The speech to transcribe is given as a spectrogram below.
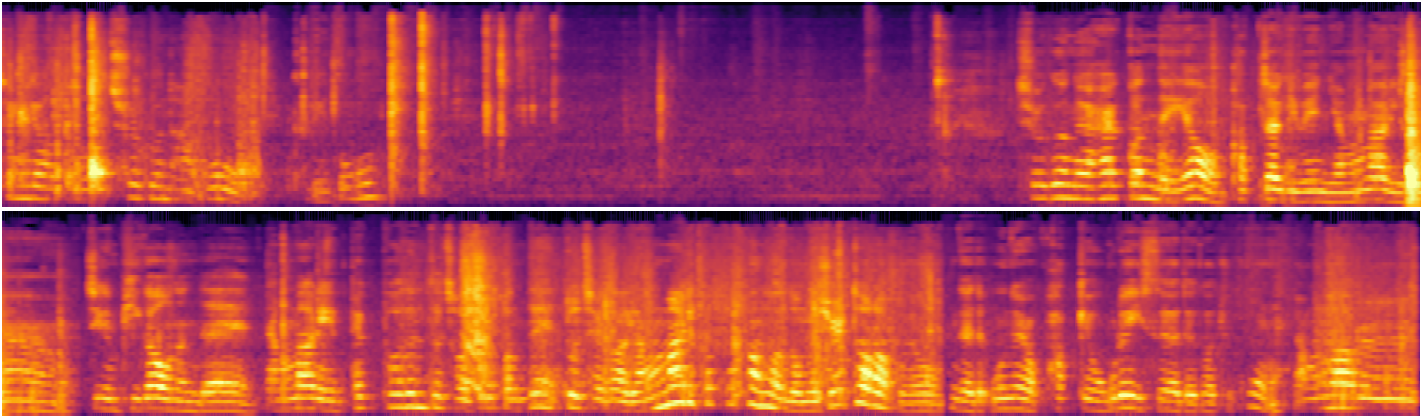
챙겨서 출근하고 그리고 출근을 할 건데요. 갑자기 웬 양말이냐. 지금 비가 오는데 양말이 100% 젖을 건데 또 제가 양말이 뻑뻑한 건 너무 싫더라고요. 근데 오늘 밖에 오래 있어야 돼가지고 양말을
